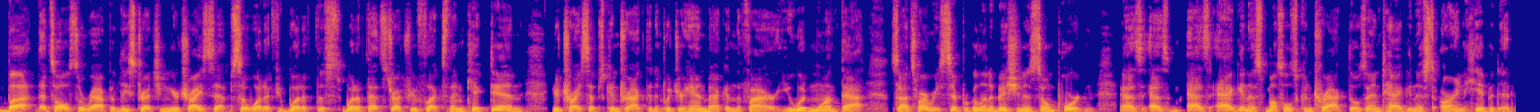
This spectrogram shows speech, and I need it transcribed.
but that's also rapidly stretching your triceps. So what if you, what if this what if that stretch reflex then kicked in, your triceps contracted and put your hand back in the fire? You wouldn't want that. So that's why reciprocal inhibition is so important. As as as agonist muscles contract, those antagonists are inhibited.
